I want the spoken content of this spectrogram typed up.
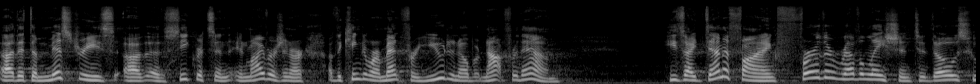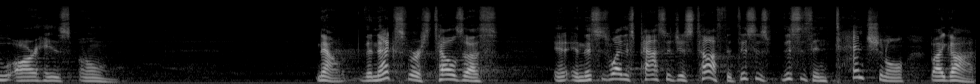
uh, that the mysteries, uh, the secrets in, in my version are, of the kingdom are meant for you to know, but not for them, he's identifying further revelation to those who are his own. Now, the next verse tells us, and, this is why this passage is tough, that this is, this is intentional by God.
